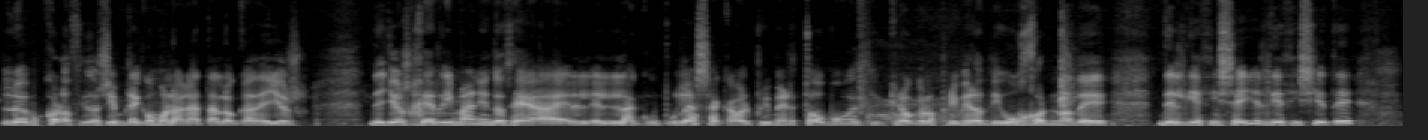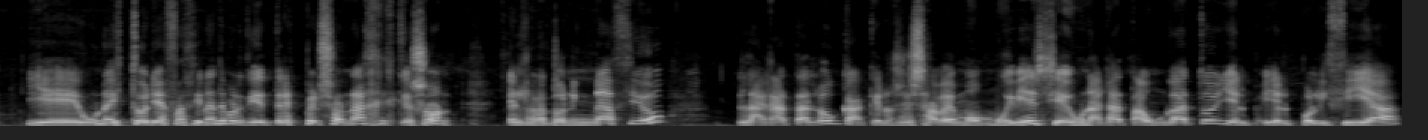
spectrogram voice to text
lo hemos conocido siempre como la gata loca de George, de George Herriman, y entonces eh, la cúpula ha sacado el primer tomo, es decir, creo que los primeros dibujos ¿no? de, del 16 y el 17 y es una historia fascinante porque tiene tres personajes que son el ratón Ignacio, la gata loca, que no se sabemos muy bien si es una gata o un gato, y el, y el policía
